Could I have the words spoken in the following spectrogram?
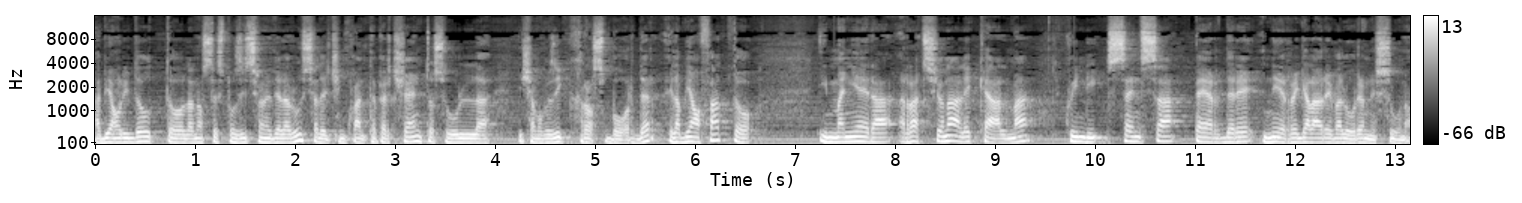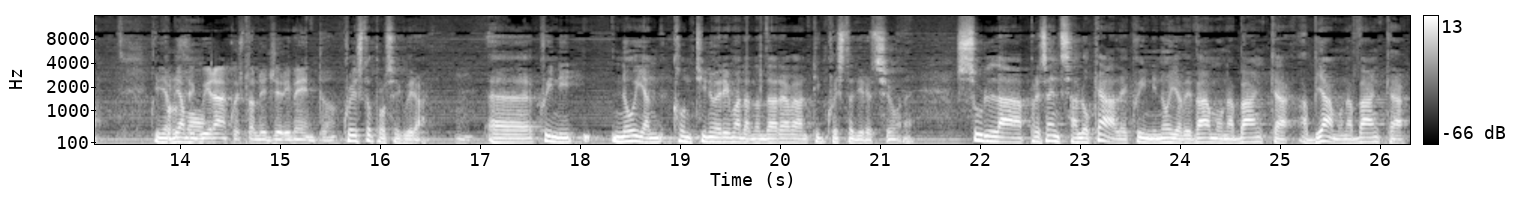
abbiamo ridotto la nostra esposizione della Russia del 50% sul diciamo così, cross border e l'abbiamo fatto in maniera razionale e calma, quindi senza perdere né regalare valore a nessuno. Quindi proseguirà abbiamo... questo alleggerimento? Questo proseguirà. Mm. Eh, quindi noi an- continueremo ad andare avanti in questa direzione. Sulla presenza locale, quindi noi avevamo una banca, abbiamo una banca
